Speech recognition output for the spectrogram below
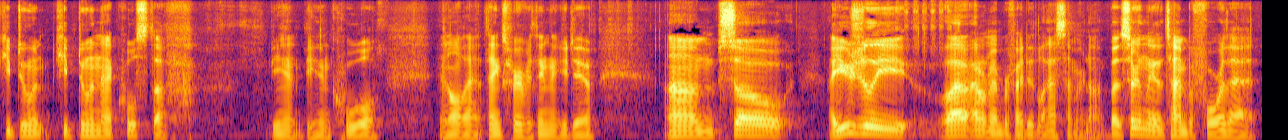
Keep doing, keep doing that cool stuff. Being, being cool and all that. Thanks for everything that you do. Um, so I usually, well, I don't remember if I did last time or not, but certainly the time before that,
